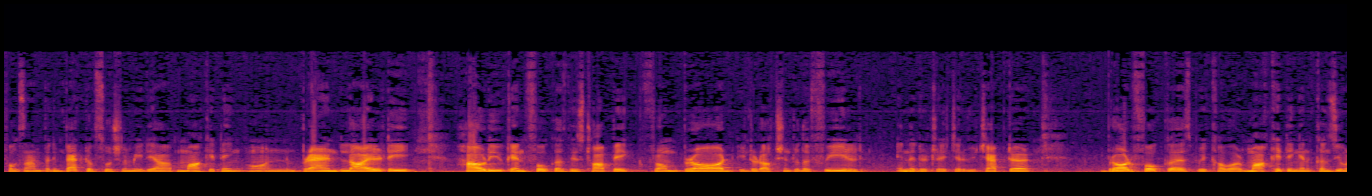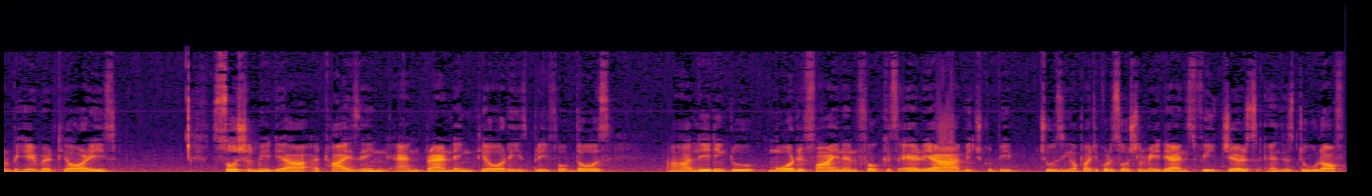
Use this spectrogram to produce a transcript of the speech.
for example impact of social media marketing on brand loyalty. How do you can focus this topic from broad introduction to the field in the literature review chapter broad focus we cover marketing and consumer behavior theories social media advertising and branding theories brief of those uh, leading to more refined and focus area which could be choosing a particular social media and its features and this tool of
